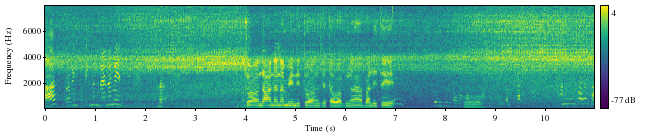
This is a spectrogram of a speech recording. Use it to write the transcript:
Ha? Grabing putik ng daan namin. Ito ang daanan namin dito ang tawag na balite. Doon din talaga Oo. ang bagsak. Ang para sa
